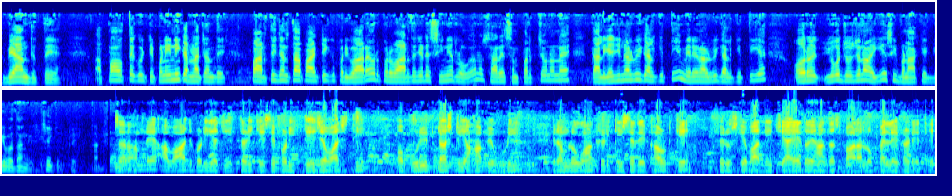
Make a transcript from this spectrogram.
ਬਿਆਨ ਦਿੱਤੇ ਆ। ਆਪਾਂ ਉੱਤੇ ਕੋਈ ਟਿੱਪਣੀ ਨਹੀਂ ਕਰਨਾ ਚਾਹੁੰਦੇ। ਭਾਰਤੀ ਜਨਤਾ ਪਾਰਟੀ ਇੱਕ ਪਰਿਵਾਰ ਹੈ ਔਰ ਪਰਿਵਾਰ ਦੇ ਜਿਹੜੇ ਸੀਨੀਅਰ ਲੋਕ ਹੈ ਉਹਨਾਂ ਸਾਰੇ ਸੰਪਰਕ 'ਚ ਉਹਨਾਂ ਨੇ ਕਾਲੀਆ ਜੀ ਨਾਲ ਵੀ ਗੱਲ ਕੀਤੀ ਹੈ ਮੇਰੇ ਨਾਲ ਵੀ ਗੱਲ ਕੀਤੀ ਹੈ। ਔਰ ਜੋ ਯੋਜਨਾ ਹੋਏਗੀ ਅਸੀਂ ਬਣਾ ਕੇ ਅੱਗੇ ਵਧਾਂਗੇ ਠੀਕ ਹੈ सर हमने आवाज बड़ी अजीब तरीके से बड़ी तेज आवाज थी और पूरी डस्ट यहाँ पे उड़ी फिर हम लोग वहाँ खिड़की से देखा उठ के फिर उसके बाद नीचे आए तो यहाँ दस बारह लोग पहले खड़े थे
